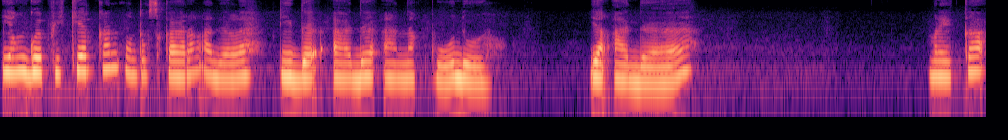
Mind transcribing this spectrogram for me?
yang gue pikirkan untuk sekarang adalah tidak ada anak bodoh. Yang ada mereka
